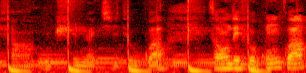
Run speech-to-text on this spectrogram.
n'avaient enfin, aucune activité ou quoi. C'est vraiment des faux comptes quoi.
